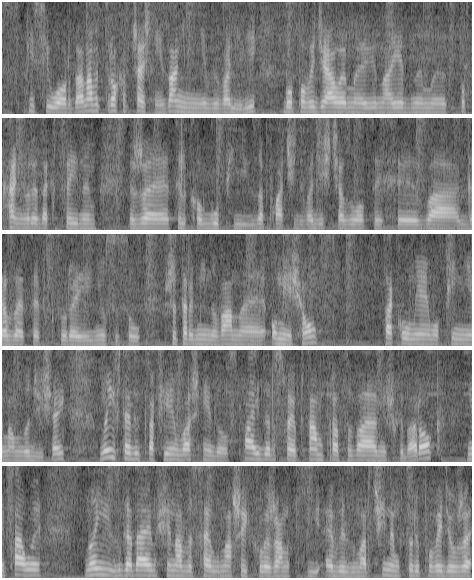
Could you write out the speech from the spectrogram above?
z PC Worda, nawet trochę wcześniej, zanim mnie wywalili, bo powiedziałem na jednym spotkaniu redakcyjnym, że tylko głupi zapłaci 20 zł za gazetę, w której newsy są przeterminowane o miesiąc. Taką miałem opinię, mam do dzisiaj. No i wtedy trafiłem właśnie do Spidersweb, tam pracowałem już chyba rok, niecały. No i zgadałem się na weselu naszej koleżanki Ewy z Marcinem, który powiedział, że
